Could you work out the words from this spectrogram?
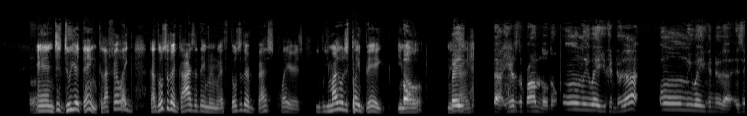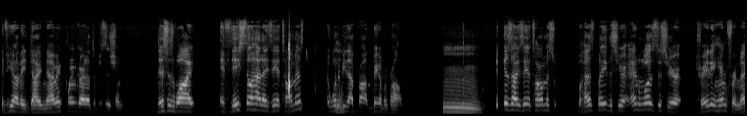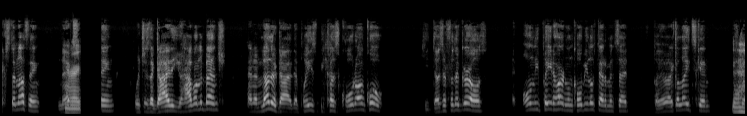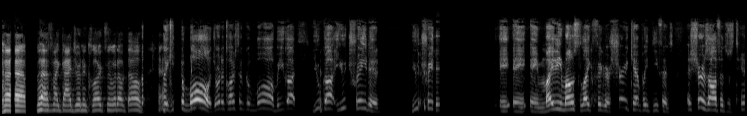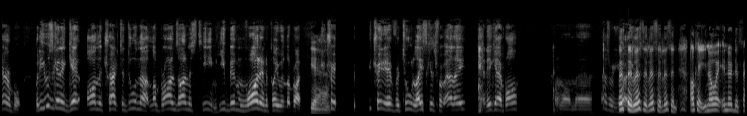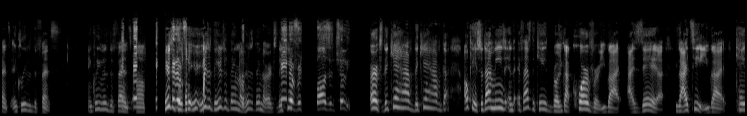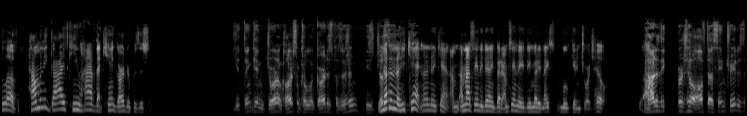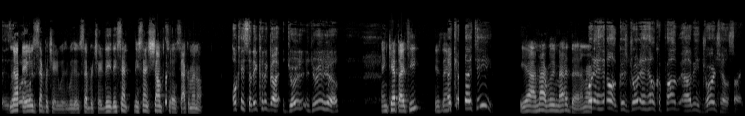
Huh. and just do your thing. Because I feel like that those are the guys that they win with. Those are their best players. You, you might as well just play big. You know, oh, guys. that. Here's the problem though. The only way you can do that, only way you can do that is if you have a dynamic point guard at the position. This is why if they still had Isaiah Thomas, it wouldn't Yeah. be that problem, big of a problem. Hmm. Because Isaiah Thomas has played this year and was this year, trading him for next to nothing, next right. thing, which is the guy that you have on the bench, and another guy that plays because quote unquote he does it for the girls and only played hard when Kobe looked at him and said, "Play like a light skin." That's my guy Jordan Clarkson. What up, though? Like he could ball. Jordan Clarkson could ball, but you got you got you traded you traded a a, a mighty mouse like figure. Sure, he can't play defense, and sure his offense was terrible. But he was gonna get on the track to doing that. LeBron's on his team. He been wanting to play with LeBron. Yeah. You, tra- you traded him for two light skins from LA and they can't ball. Come on, man. That's where you listen, listen, listen, listen. Okay, you know what? In their defense, in Cleveland's defense, in Cleveland's defense, um, here's the thing. Here's the here's the thing though. Here's the thing though, Erks. They can't, balls in Chile. Erks, they can't have they can't have guys. Okay, so that means, and if that's the case, bro, you got Korver, you got Isaiah, you got It, you got K Love. How many guys can you have that can't guard their position? You thinking Jordan Clarkson could guard his position? He's just No, no, no, he can't. No, no, he can't. I'm, I'm not saying they did any better. I'm saying they, they made a nice move getting George Hill. Uh, How did they George Hill off that same trade? Is, is that no, what it was separate trade. It was, it was separate trade. They they sent they sent Shump to Sacramento Okay, so they could have got Jordan, Jordan Hill. and kept It. You're? I kept IT. Yeah, I'm not really mad at that. I'm Jordan Hill, because Jordan Hill could probably, uh, I mean George Hill, Sorry.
